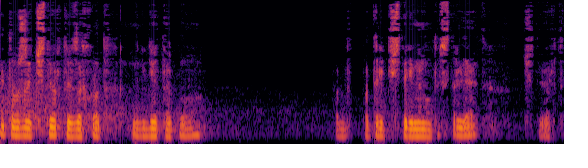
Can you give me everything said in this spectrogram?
Это уже четвертый заход, где-то по, по 3-4 минуты стреляют. Четвертый.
